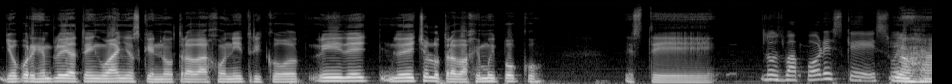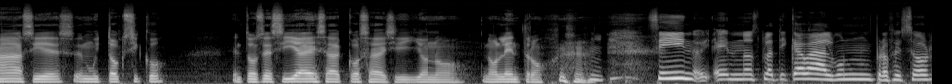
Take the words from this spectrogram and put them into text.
Yo, por ejemplo, ya tengo años que no trabajo nítrico y de, de hecho lo trabajé muy poco. Este, Los vapores que sueltan. ajá, así es, es muy tóxico. Entonces sí a esa cosa sí yo no no le entro. Sí, eh, nos platicaba algún profesor,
